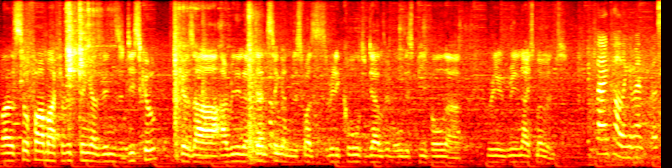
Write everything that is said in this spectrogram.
Well, so far my favorite thing has been the disco because uh, I really love dancing and this was really cool to dance with all these people. Uh, really, really nice moment. The clan calling event was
